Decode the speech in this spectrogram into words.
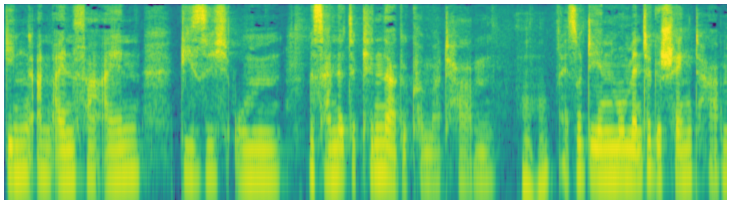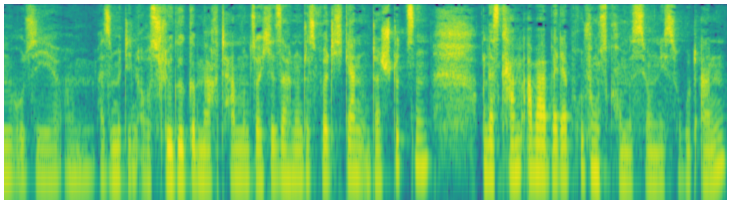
gingen an einen Verein, die sich um misshandelte Kinder gekümmert haben mhm. also denen Momente geschenkt haben, wo sie ähm, also mit den Ausflüge gemacht haben und solche Sachen. Und das wollte ich gerne unterstützen. Und das kam aber bei der Prüfungskommission nicht so gut an.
